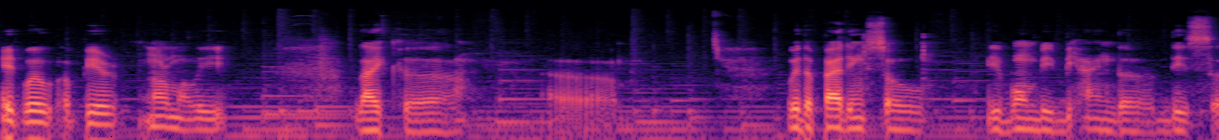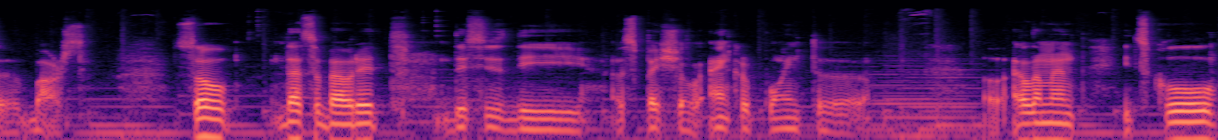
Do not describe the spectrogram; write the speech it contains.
it will appear normally like uh, uh, with the padding so it won't be behind the, these uh, bars. So that's about it. This is the special anchor point uh, uh, element. It's cool.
